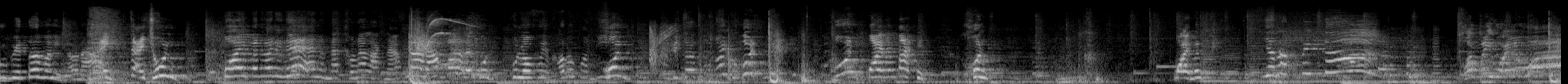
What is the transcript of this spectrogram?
คุณปีเตอร์มาอีกแล้วนะไอ้ไอ้ชุนปล่อยมันไว้ในนี้อันนั้นนัดเขาน่ารักนะน่ารักมากเลยคุณ คุณลองคุยกับเขาดูก่อนดิคุณคุณปีเตอร์เฮ้ยคุณคุณปล่อยมันไปคุณ ปล่อยมัน อย่าทำปีเตอร์ทนไม่ไหวแล้ววะ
